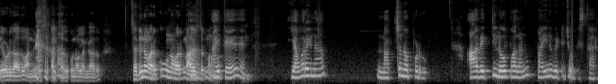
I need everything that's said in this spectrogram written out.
దేవుడు కాదు అన్ని పుస్తకాలు చదువుకున్న వాళ్ళం కాదు చదివిన వరకు ఉన్న వరకు నాలెడ్జ్ తోటి మనం అయితే ఎవరైనా నచ్చనప్పుడు ఆ వ్యక్తి లోపాలను పైన పెట్టి చూపిస్తారు.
